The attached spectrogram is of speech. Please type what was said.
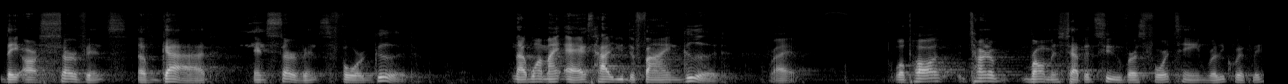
they are servants of God and servants for good. Now, one might ask, how do you define good, right? Well, Paul, turn to Romans chapter 2, verse 14, really quickly.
